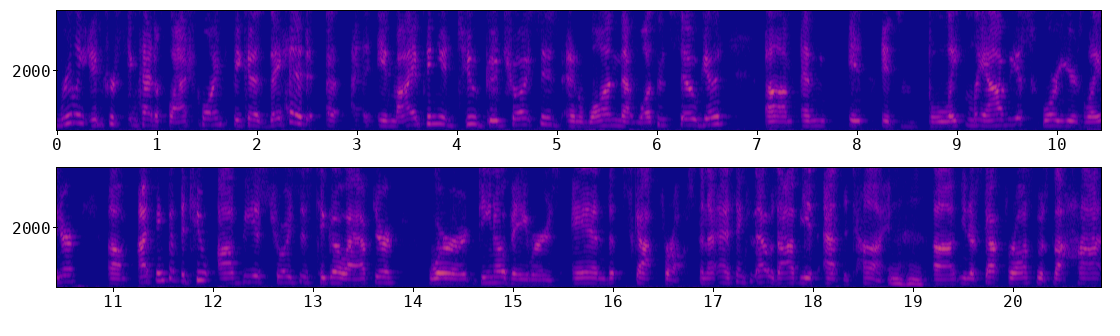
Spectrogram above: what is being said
really interesting kind of flashpoints because they had, uh, in my opinion, two good choices and one that wasn't so good. Um, and it's it's blatantly obvious four years later. Um, I think that the two obvious choices to go after were Dino Babers and Scott Frost. And I, I think that was obvious at the time. Mm-hmm. Uh, you know, Scott Frost was the hot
